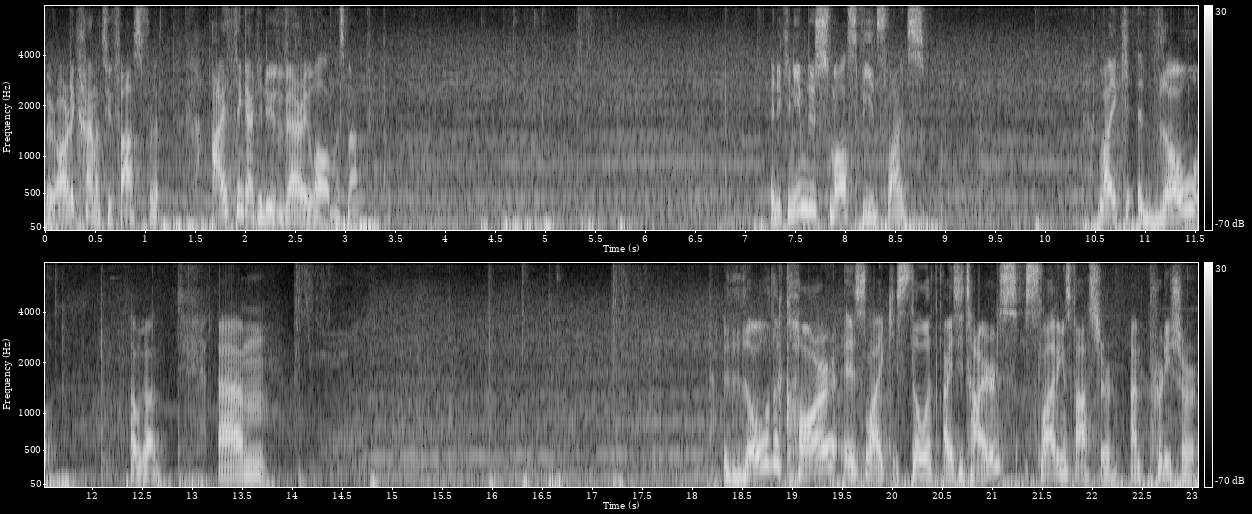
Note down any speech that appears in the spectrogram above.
We're already kind of too fast for it. I think I could do very well on this map. And you can even do small speed slides. Like, though... Oh god. Um... Though the car is, like, still with icy tires, sliding is faster. I'm pretty sure.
